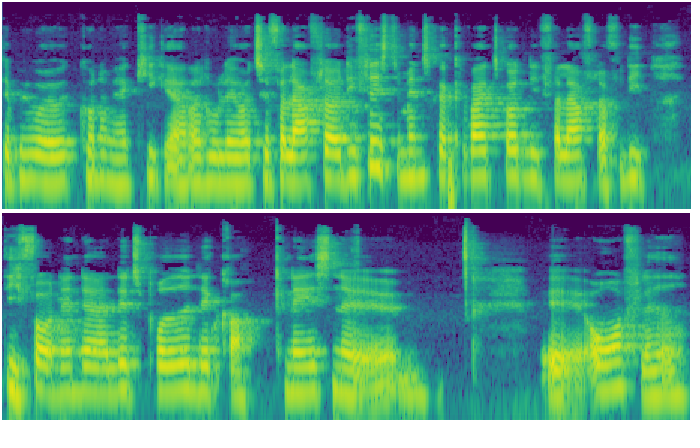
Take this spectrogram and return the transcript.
Det behøver jo ikke kun at være kikærter, du laver til falafler. Og de fleste mennesker kan faktisk godt lide falafler, fordi de får den der lidt sprøde, lækre, knasende øh, øh, overflade.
